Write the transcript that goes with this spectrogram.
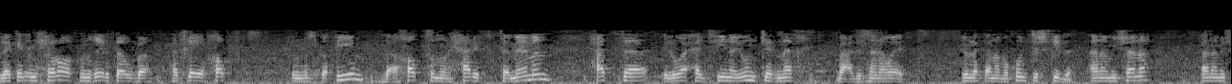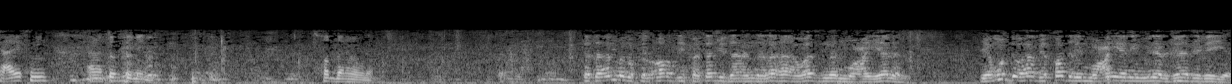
لكن انحراف من غير توبة هتلاقي خط المستقيم بقى خط منحرف تماما حتى الواحد فينا ينكر نفسه بعد سنوات. يقول لك أنا ما كنتش كده. أنا مش أنا. أنا مش عارفني. أنا تهت مني. اتفضل يا مولانا. تتأمل في الأرض فتجد أن لها وزنا معينا. يمدها بقدر معين من الجاذبية.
